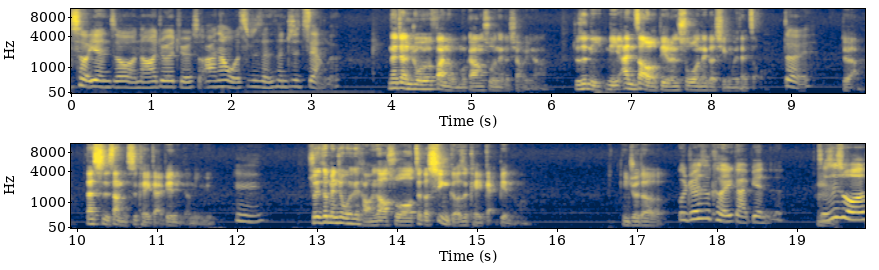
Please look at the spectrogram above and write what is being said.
测验之后，然后就会觉得说啊，那我是不是人生就是这样了？那这样就会犯了我们刚刚说的那个效应啊，就是你你按照了别人说的那个行为在走，对，对啊，但事实上你是可以改变你的命运，嗯，所以这边就会可以讨论到说这个性格是可以改变的吗？你觉得？我觉得是可以改变的，嗯只是说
